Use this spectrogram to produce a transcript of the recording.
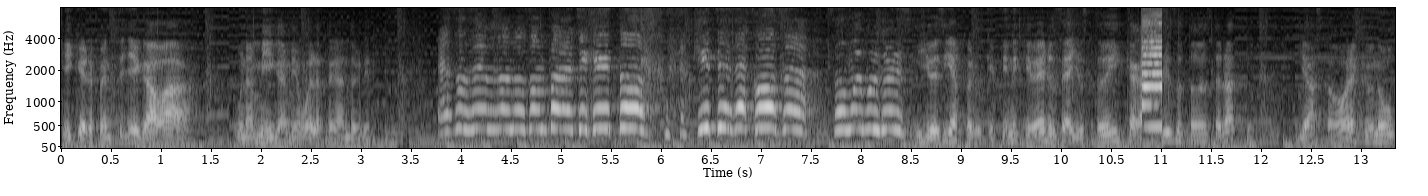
y que de repente llegaba una amiga, mi abuela, pegando gritos. Esos Simpsons no son para chiquitos. Quite esa cosa. Son muy vulgares. Y yo decía, pero ¿qué tiene que ver? O sea, yo estoy cagando eso todo este rato. Y hasta ahora que uno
